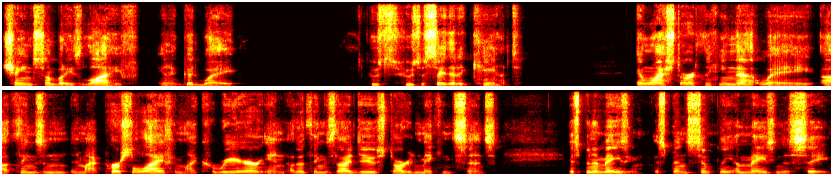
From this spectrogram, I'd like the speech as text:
change somebody's life in a good way. Who's who's to say that it can't? And when I started thinking that way, uh, things in, in my personal life, in my career, in other things that I do started making sense. It's been amazing. It's been simply amazing to see.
